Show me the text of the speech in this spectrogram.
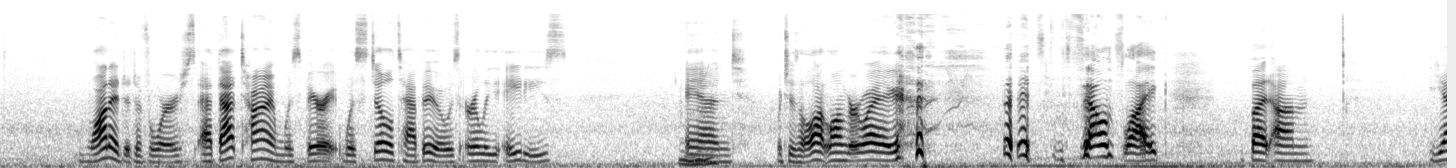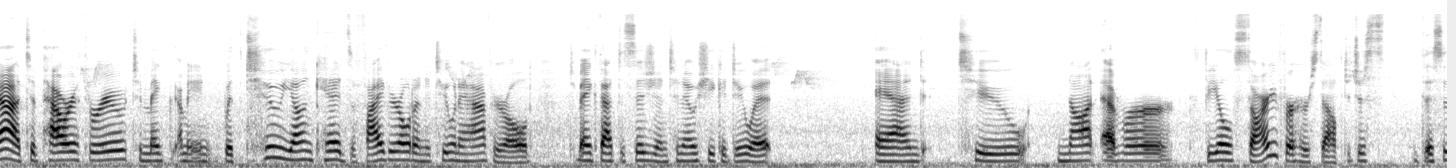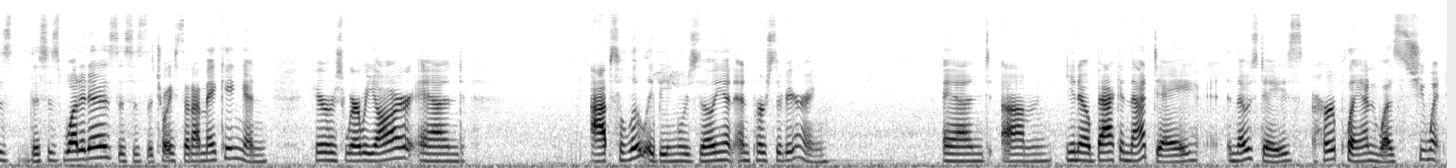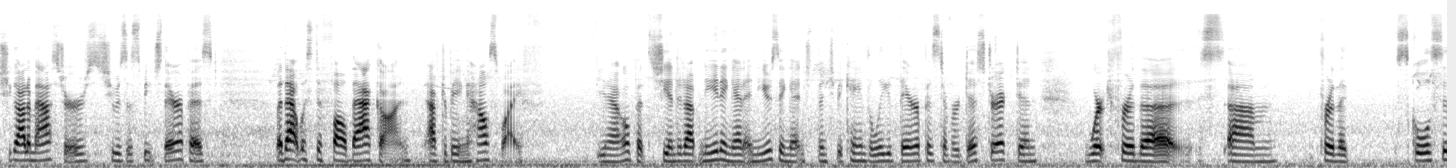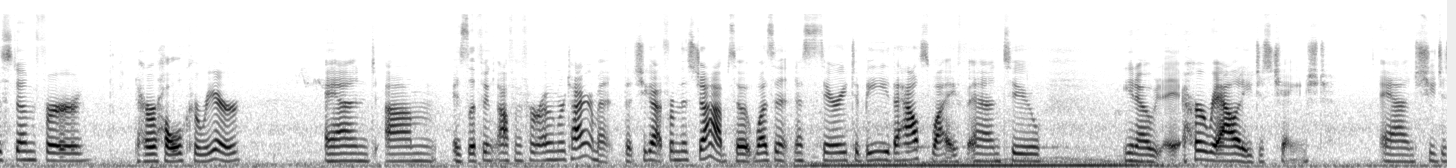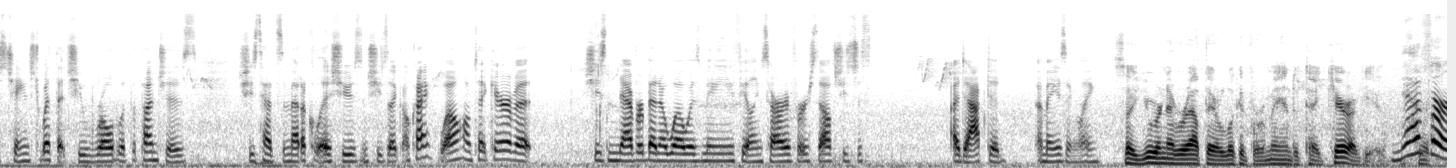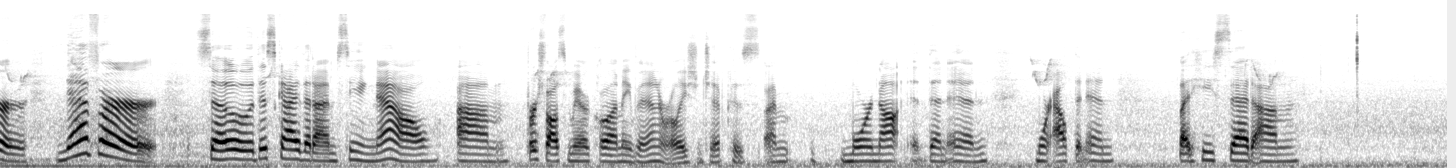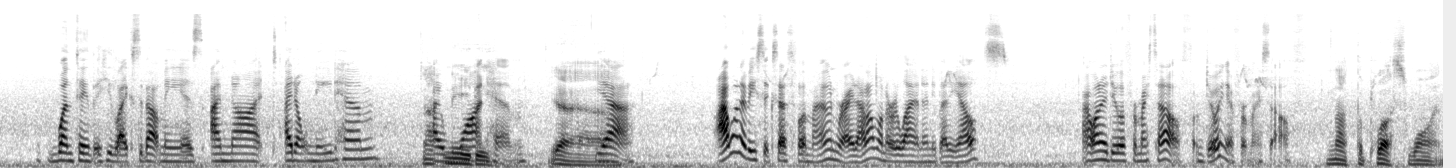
wanted a divorce at that time was very, was still taboo. It was early 80s, and which is a lot longer away than it sounds like. But, um, yeah, to power through, to make, I mean, with two young kids, a five year old and a two and a half year old, to make that decision, to know she could do it, and to not ever feel sorry for herself, to just, this is, this is what it is, this is the choice that I'm making, and here's where we are, and absolutely being resilient and persevering. And um, you know, back in that day, in those days, her plan was she went, she got a master's, she was a speech therapist, but that was to fall back on after being a housewife. You know, but she ended up needing it and using it. And then she became the lead therapist of her district and worked for the um, for the school system for her whole career and um, is living off of her own retirement that she got from this job. So it wasn't necessary to be the housewife and to, you know, it- her reality just changed. And she just changed with it. She rolled with the punches. She's had some medical issues and she's like, okay, well, I'll take care of it. She's never been a woe is me, feeling sorry for herself. She's just adapted amazingly. So you were never out there looking for a man to take care of you. Never, never. So this guy that I'm seeing now, um, first of all, it's a miracle I'm even in a relationship because I'm more not than in, more out than in. But he said um, one thing that he likes about me is I'm not, I don't need him. Not I want him. Yeah. yeah. I want to be successful in my own right. I don't want to rely on anybody else. I want to do it for myself. I'm doing it for myself. Not the plus one.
